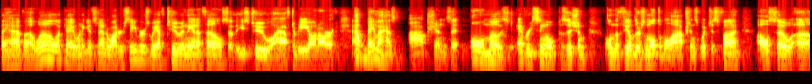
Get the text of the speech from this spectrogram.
they have uh, well okay when it gets down to wide receivers we have two in the nfl so these two will have to be on our alabama has options at almost every single position on the field. There's multiple options which is fun. Also uh,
